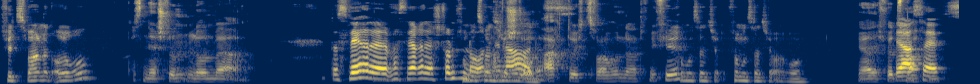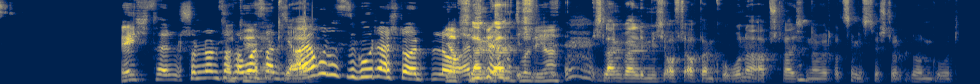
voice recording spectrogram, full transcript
für 200 Euro? Was ist denn der Stundenlohn bei Das wäre der, was wäre der Stundenlohn? 25 Genau. Euro. das- 8 durch 200? Wie viel? 25, 25 Euro. Ja, ich würde Ja, machen. safe. Echt? Für einen Stundenlohn von Okay, 25 na klar. Euro, das ist ein guter Stundenlohn. Ja, Schlag- für Langweil- 25 ja. Ich langweile mich oft auch beim Corona abstreichen, aber trotzdem ist der Stundenlohn gut.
